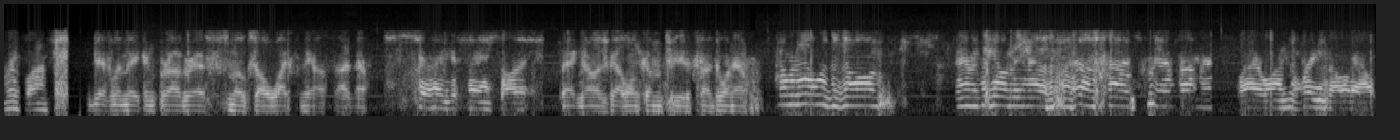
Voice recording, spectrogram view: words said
Roof line. Definitely making progress. Smoke's all white from the outside now. Ahead and get fan started. Acknowledge. Got one coming to you, the front door now. Coming out with the dog. Everything on the outside clear primary. Ladder one, bring the dog out.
